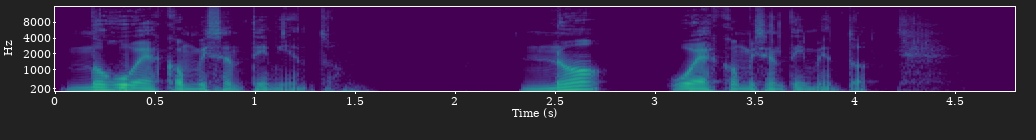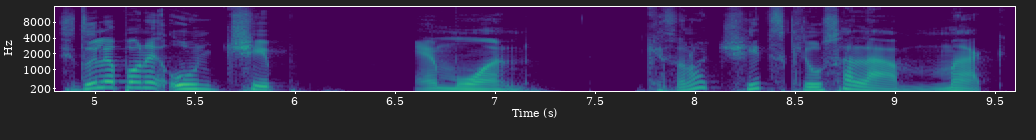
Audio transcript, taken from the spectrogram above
No juegues con mis sentimientos. No juegues con mis sentimientos. Si tú le pones un chip M1, que son los chips que usa la Mac,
